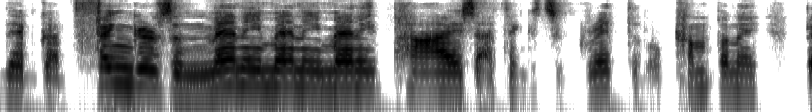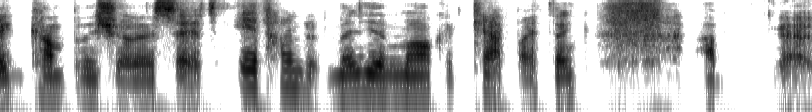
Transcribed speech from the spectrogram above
they've got fingers in many, many, many pies. I think it's a great little company, big company, should I say. It's 800 million market cap, I think. Uh, uh,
